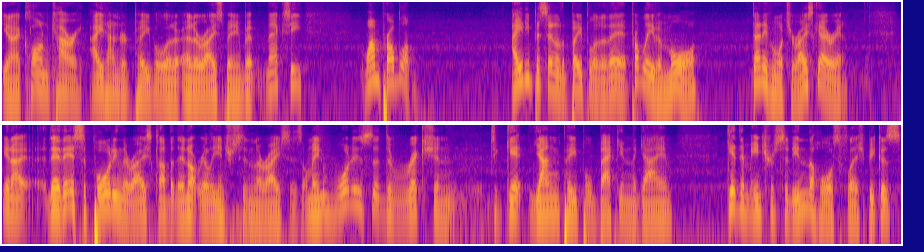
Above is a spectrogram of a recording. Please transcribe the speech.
you know, Cloncurry, eight hundred people at a, at a race meeting. But Maxi, one problem: eighty percent of the people that are there, probably even more, don't even watch a race go around you know, they're there supporting the race club, but they're not really interested in the races. I mean, what is the direction to get young people back in the game, get them interested in the horse flesh? Because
